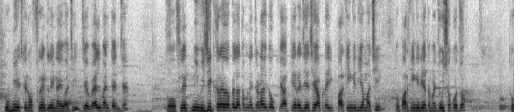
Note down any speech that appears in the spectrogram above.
ટુ બીએચકેનો ફ્લેટ લઈને આવ્યા છીએ, જે વેલ મેન્ટેન છે. તો ફ્લેટની વિઝિટ કરાવ્યા પહેલાં તમને જણાવી દઉં કે અત્યારે જે છે આપણે પાર્કિંગ એરિયામાં છીએ. તો પાર્કિંગ એરિયા તમે જોઈ શકો છો. તો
